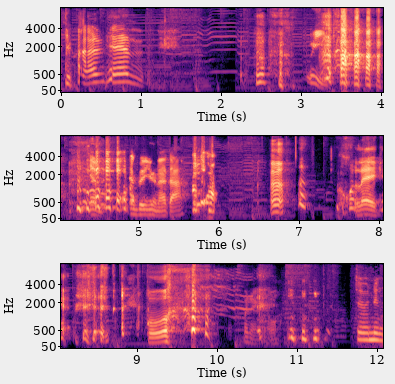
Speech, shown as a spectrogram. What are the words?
ทีมหาน้องเทน อุ้ยแอบแอบดูอยู่นะจ๊ะคนแรกอะปูคนไหนเขาเจอหนึ่ง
